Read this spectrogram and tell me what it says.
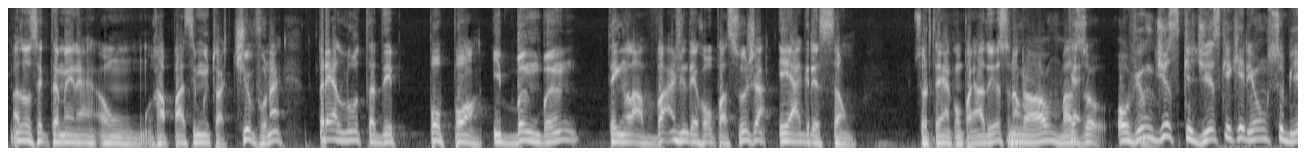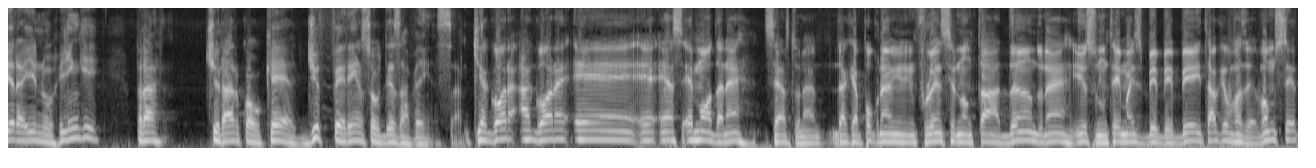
Mas você que também, né, é um rapaz muito ativo, né? Pré-luta de Popó e Bambam tem lavagem de roupa suja e agressão. O senhor tem acompanhado isso, não? Não, mas Que- ouvi um diz que diz que queriam subir aí no ringue para tirar qualquer diferença ou desavença. que agora agora é, é, é, é moda, né? Certo, né? Daqui a pouco, né, influencer não tá dando, né? Isso, não tem mais BBB e tal, o que eu vou fazer? Vamos ser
